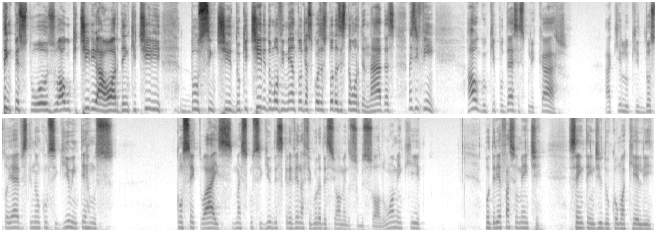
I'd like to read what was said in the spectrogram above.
tempestuoso, algo que tire a ordem, que tire do sentido, que tire do movimento onde as coisas todas estão ordenadas, mas enfim, algo que pudesse explicar aquilo que Dostoiévski não conseguiu em termos conceituais, mas conseguiu descrever na figura desse homem do subsolo. Um homem que poderia facilmente ser entendido como aquele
